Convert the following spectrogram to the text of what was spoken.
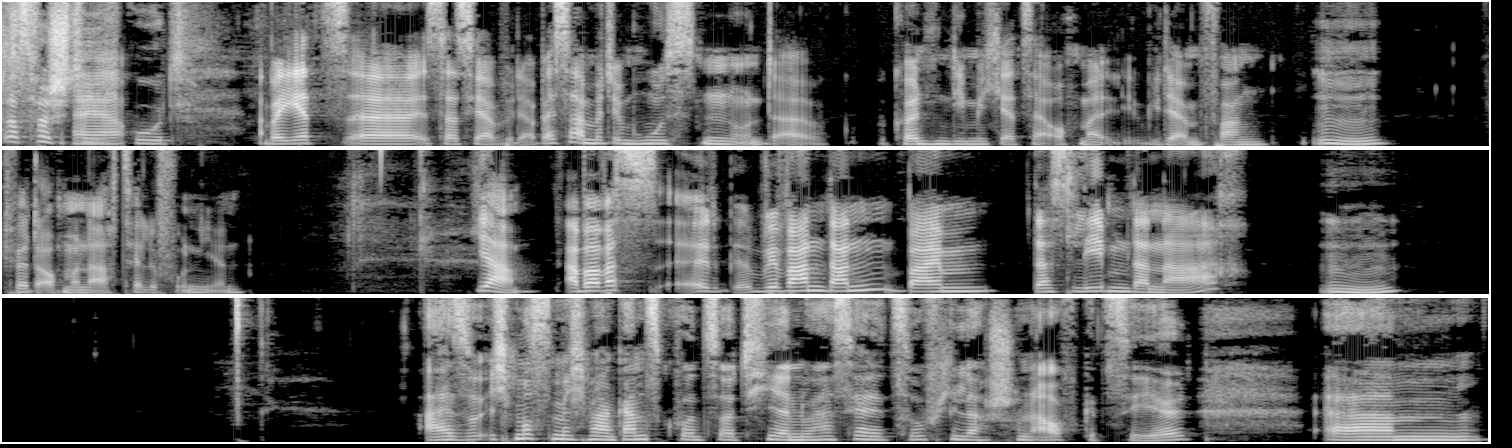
Das verstehe naja. ich gut. Aber jetzt äh, ist das ja wieder besser mit dem Husten und da äh, könnten die mich jetzt ja auch mal wieder empfangen. Mhm. Ich werde auch mal nachtelefonieren. Ja, aber was, äh, wir waren dann beim Das Leben danach. Mhm. Also ich muss mich mal ganz kurz sortieren. Du hast ja jetzt so viele schon aufgezählt. Ähm,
